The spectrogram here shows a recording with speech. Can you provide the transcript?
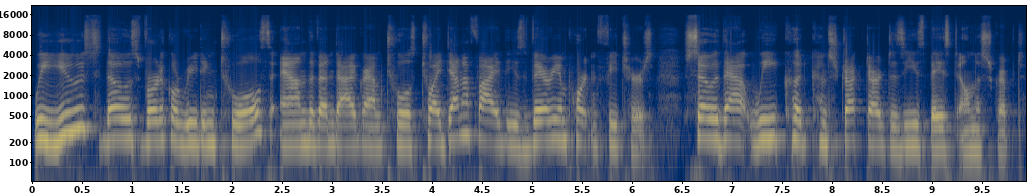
We used those vertical reading tools and the Venn diagram tools to identify these very important features so that we could construct our disease-based illness script.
